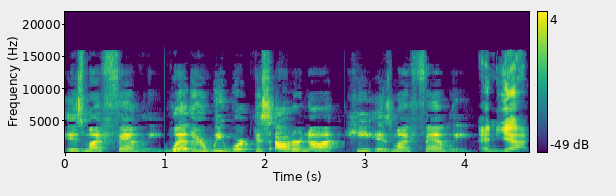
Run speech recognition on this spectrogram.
is my family. Whether we work this out or not, he is my family. And yeah,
